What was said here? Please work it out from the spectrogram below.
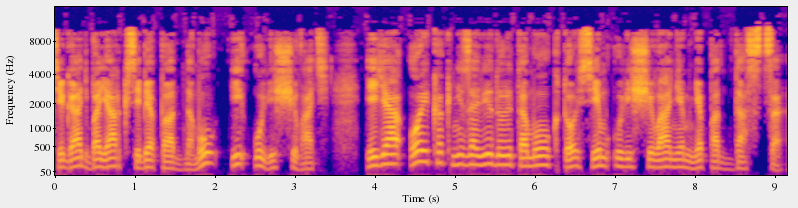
тягать бояр к себе по одному и увещевать. И я ой как не завидую тому, кто сим увещеванием не поддастся.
